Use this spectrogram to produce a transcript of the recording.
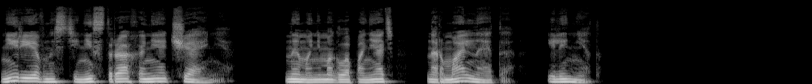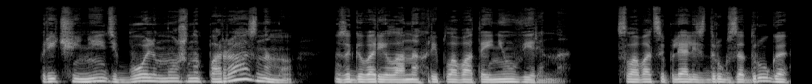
ни ревности, ни страха, ни отчаяния. Немо не могла понять, нормально это или нет. «Причинить боль можно по-разному», — заговорила она хрипловато и неуверенно. Слова цеплялись друг за друга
